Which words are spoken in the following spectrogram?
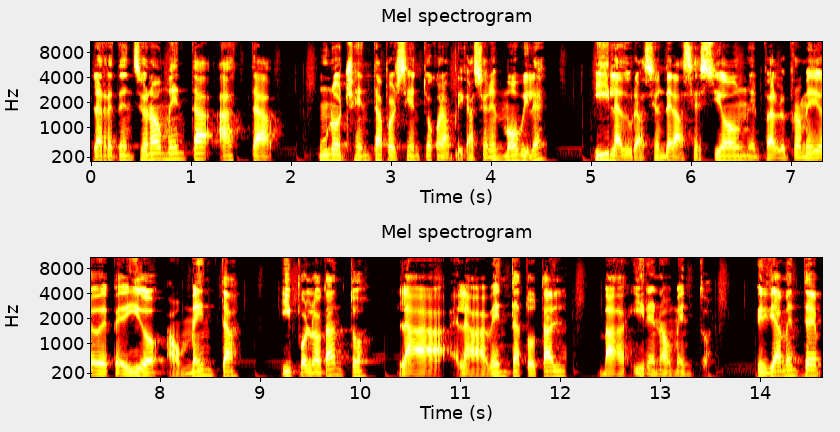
La retención aumenta hasta un 80% con aplicaciones móviles y la duración de la sesión, el valor promedio de pedido aumenta y por lo tanto la, venta total va a ir en aumento. Definitivamente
